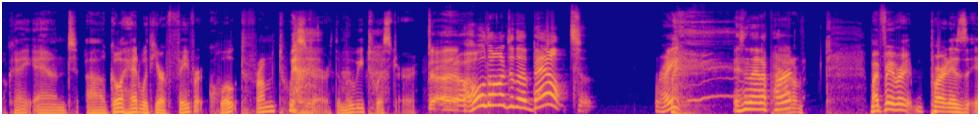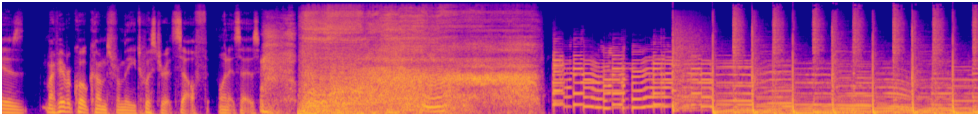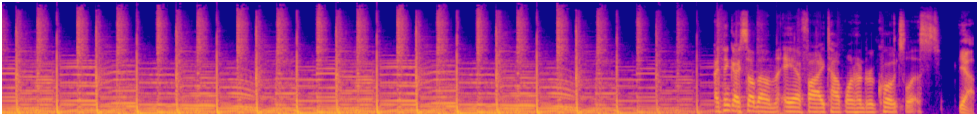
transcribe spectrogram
Okay, and uh, go ahead with your favorite quote from Twister, the movie Twister. Uh, hold on to the belt, right? Isn't that a part? My favorite part is is my favorite quote comes from the Twister itself when it says, think I saw that on the AFI Top 100 quotes list, "Yeah,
